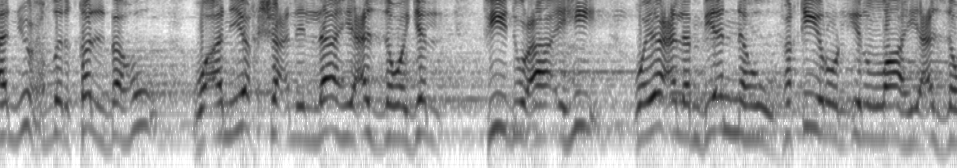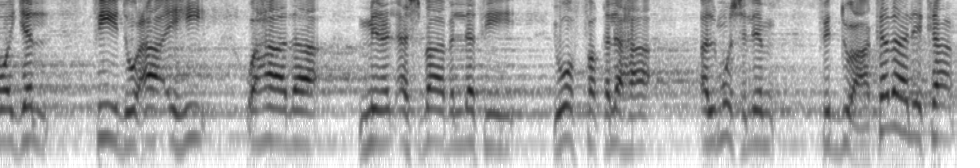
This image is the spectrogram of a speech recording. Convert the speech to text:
أن يحضر قلبه وأن يخشع لله عز وجل في دعائه ويعلم بأنه فقير إلى الله عز وجل في دعائه. وهذا من الأسباب التي يوفق لها المسلم في الدعاء. كذلك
